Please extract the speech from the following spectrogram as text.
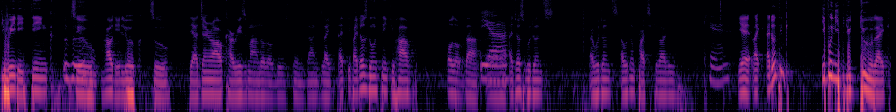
the way they think Mm-hmm. to how they look to their general charisma and all of those things. And like I, if I just don't think you have all of that uh, I just wouldn't I wouldn't I wouldn't particularly Okay. yeah like I don't think even if you do like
